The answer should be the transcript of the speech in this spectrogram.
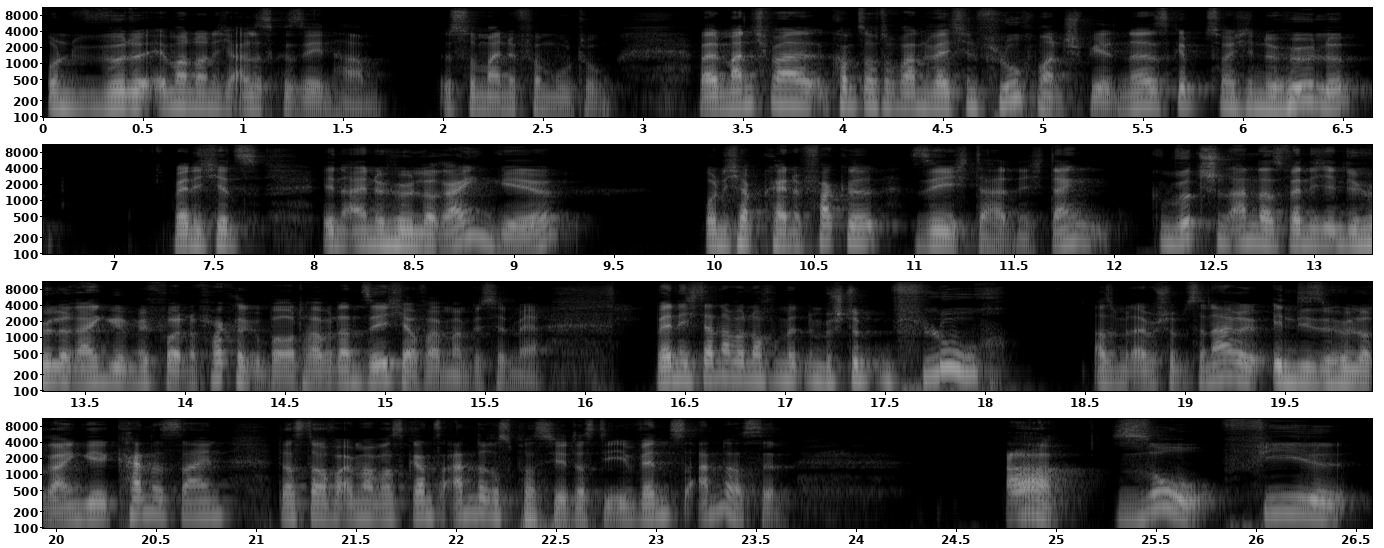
und würde immer noch nicht alles gesehen haben. Ist so meine Vermutung. Weil manchmal kommt es auch darauf an, welchen Fluch man spielt. Ne? Es gibt zum Beispiel eine Höhle. Wenn ich jetzt in eine Höhle reingehe und ich habe keine Fackel, sehe ich da halt nicht. Dann wird schon anders, wenn ich in die Höhle reingehe und mir vorher eine Fackel gebaut habe, dann sehe ich auf einmal ein bisschen mehr. Wenn ich dann aber noch mit einem bestimmten Fluch, also mit einem bestimmten Szenario in diese Höhle reingehe, kann es sein, dass da auf einmal was ganz anderes passiert, dass die Events anders sind. Ah, so viel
